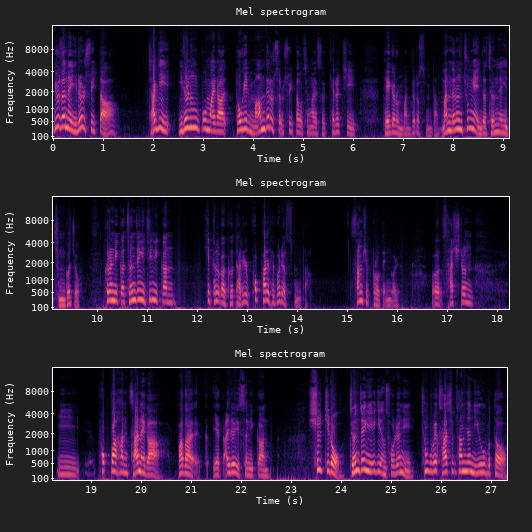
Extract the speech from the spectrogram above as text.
유전에 이를 수 있다. 자기 이러는 것뿐만 아니라 독일이 마음대로 쓸 수 있다고 생각해서 케르치 대교를 만들었습니다. 만드는 중에 이제 전쟁이 진 거죠. 그러니까 전쟁이 지니까 히틀러가 그 다리를 폭발을 해버렸습니다. 30%된 걸. 어, 사실은 이 폭파한 잔해가 바다에 깔려 있으니까 실제로 전쟁이 이긴 소련이 1943년 이후부터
